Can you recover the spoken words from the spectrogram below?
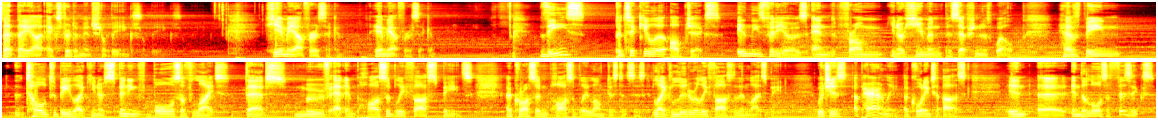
that they are extra dimensional beings. Hear me out for a second. Hear me out for a second. These particular objects in these videos and from, you know, human perception as well have been told to be like, you know, spinning balls of light that move at impossibly fast speeds across impossibly long distances, like literally faster than light speed, which is apparently, according to us, in uh, in the laws of physics,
